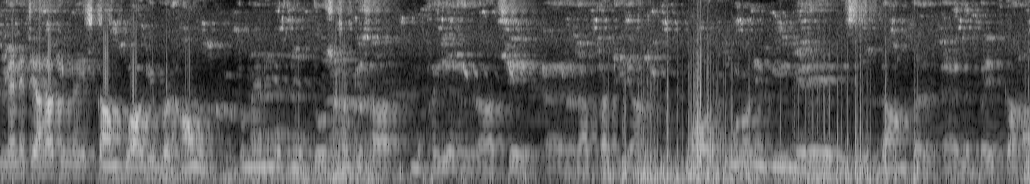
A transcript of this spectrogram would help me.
मैंने चाहा कि मैं इस काम को आगे बढ़ाऊं तो मैंने अपने दोस्तों के साथ मुखैर हजरात से रबता किया और उन्होंने भी मेरे इस इकदाम पर लब्बैक कहा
